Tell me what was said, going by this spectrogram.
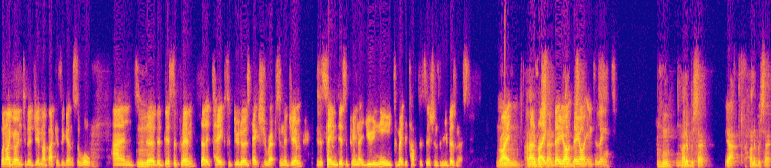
when I go into the gym, my back is against the wall, and mm. the the discipline that it takes to do those extra reps in the gym is the same discipline that you need to make the tough decisions in your business, right? Mm, and I was like, they are 100%. they are interlinked. Mm-hmm. Mm. Hundred percent. Yeah, hundred percent.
